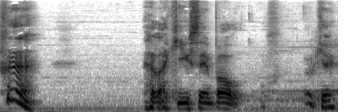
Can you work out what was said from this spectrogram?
Huh. like Usain Bolt. Okay.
